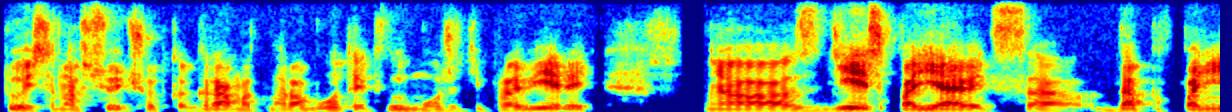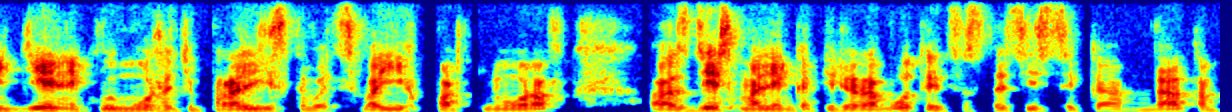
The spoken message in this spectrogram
то есть она все четко, грамотно работает, вы можете проверить. а, здесь появится, да, в понедельник вы можете пролистывать своих партнеров, а, здесь маленько переработается статистика, да, там,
